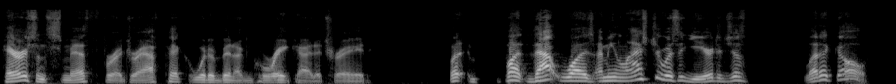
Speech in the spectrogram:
Harrison Smith for a draft pick would have been a great guy to trade. But but that was I mean last year was a year to just let it go.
